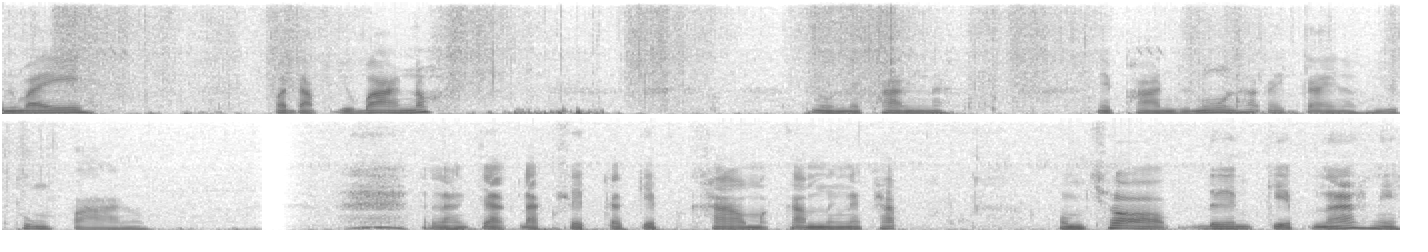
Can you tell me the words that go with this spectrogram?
นไว้ประดับอยู่บ้านเนาะนู่นในพันนะในพานอยู่นู่นฮะไกลๆเนาะอยู่ทุ่งป่าเนู่น หลังจากดักเสร็จก็เก็บข้าวมากำหนึ่งนะครับ ผมชอบเดินเก็บนะนี่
